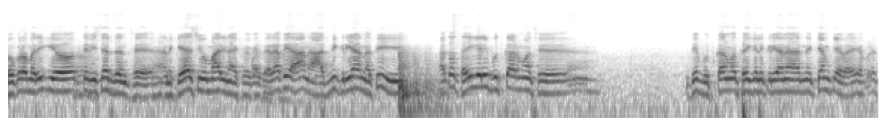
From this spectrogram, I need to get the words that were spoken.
છોકરો મરી ગયો તે વિસર્જન છે. અને કે શું મારી નાખ્યો કે અરે ભાઈ આ ના- આજની ક્રિયા નથી. આ તો થઈ ગયેલી ભૂતકાળમાં છે. જે ભૂતકાળમાં થઈ ગયેલી ક્રિયાને આજને કેમ કહેવાય? આપણે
